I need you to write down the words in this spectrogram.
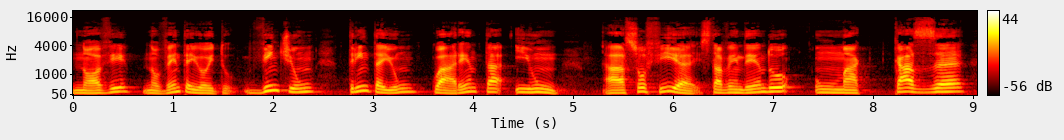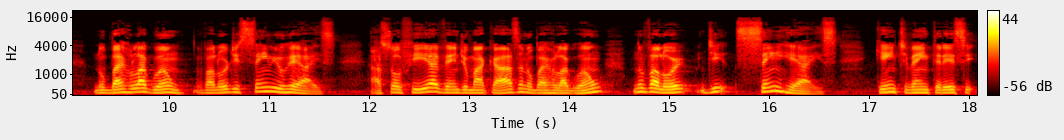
998 21 31 41. A Sofia está vendendo uma casa no bairro Lagoão, valor de 100 mil reais. A Sofia vende uma casa no bairro Lagoão no valor de R$ reais. Quem tiver interesse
